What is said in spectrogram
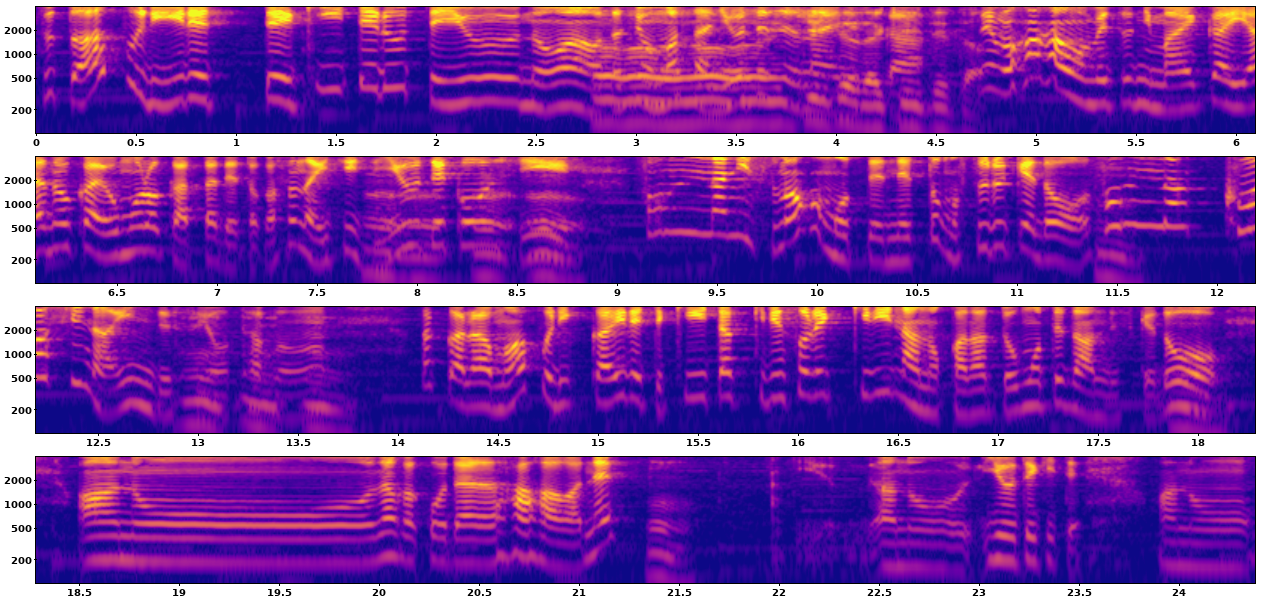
ずっとアプリ入れて聞いてるっていうのは私もまさに言うてたじゃないですか。でも母も別に毎回あの回おもろかったでとかそんなんいちいち言うてこんしうんそんなにスマホ持ってネットもするけどそんな詳しないんですよ多分、だからもうアプリ1回入れて聞いたっきりそれっきりなのかなって思ってたんですけど、あのーなんかこうで母がねうんあの言うてきてあの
